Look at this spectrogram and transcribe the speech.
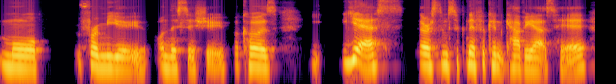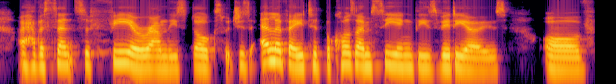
more from you on this issue because, yes, there are some significant caveats here. I have a sense of fear around these dogs, which is elevated because I'm seeing these videos of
